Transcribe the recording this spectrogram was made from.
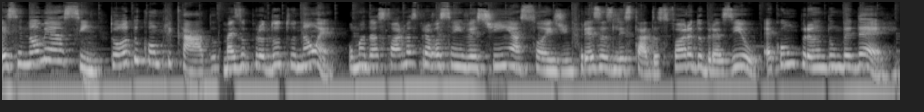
Esse nome é assim, todo complicado, mas o produto não é. Uma das formas para você investir em ações de empresas listadas fora do Brasil é comprando um BDR.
